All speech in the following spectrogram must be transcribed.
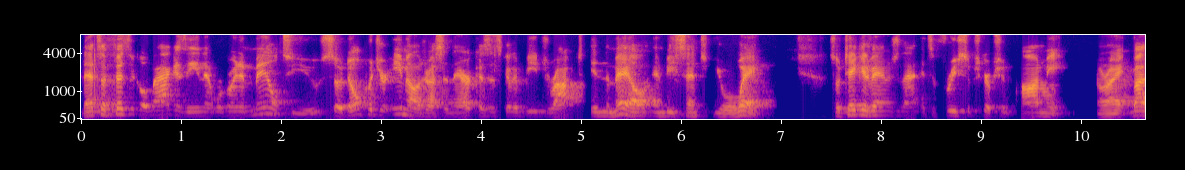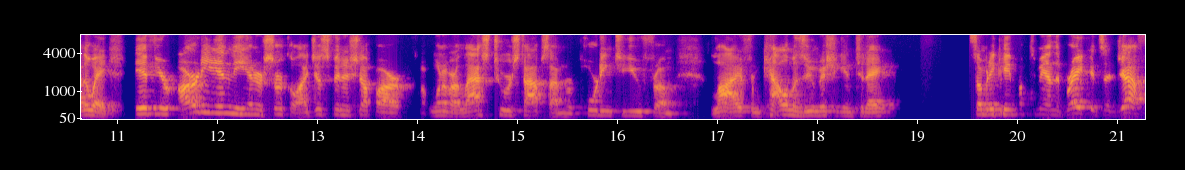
That's a physical magazine that we're going to mail to you so don't put your email address in there because it's going to be dropped in the mail and be sent your way. So take advantage of that. It's a free subscription on me all right? By the way if you're already in the inner circle i just finished up our one of our last tour stops. I'm reporting to you from live from kalamazoo michigan today. Somebody came up to me on the break and said jeff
